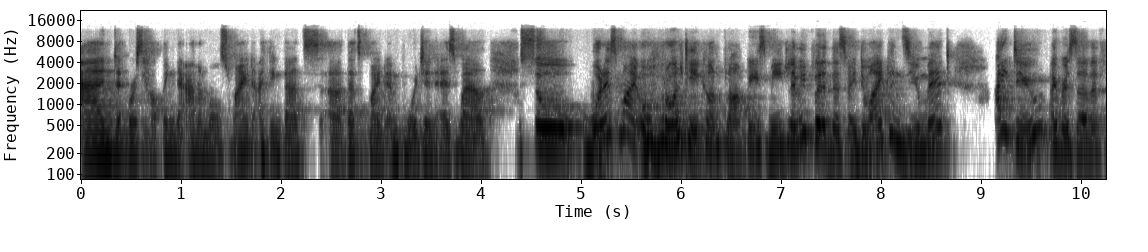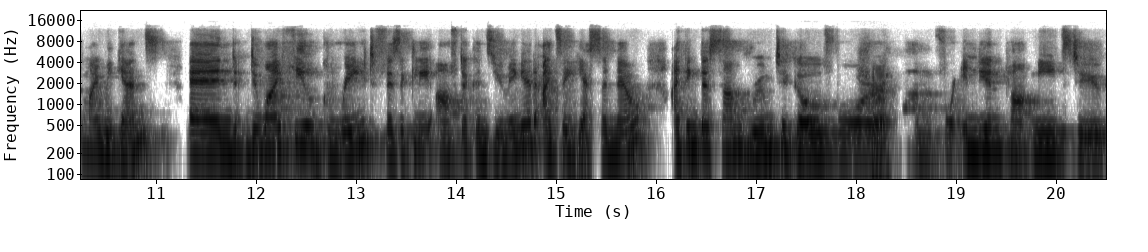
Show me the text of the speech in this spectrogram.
and of course helping the animals. Right? I think that's uh, that's quite important as well. So, what is my overall take on plant-based meat? Let me put it this way: Do I consume it? I do. I reserve it for my weekends. And do I feel great physically after consuming it? I'd say yes and no. I think there's some room to go for sure. um, for Indian plant meats to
